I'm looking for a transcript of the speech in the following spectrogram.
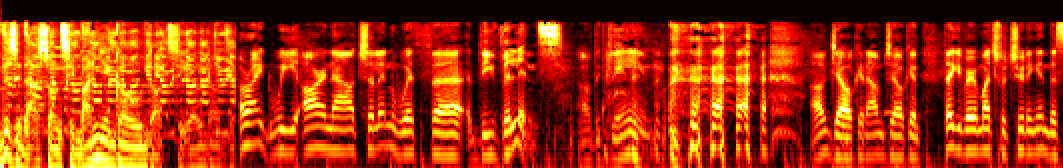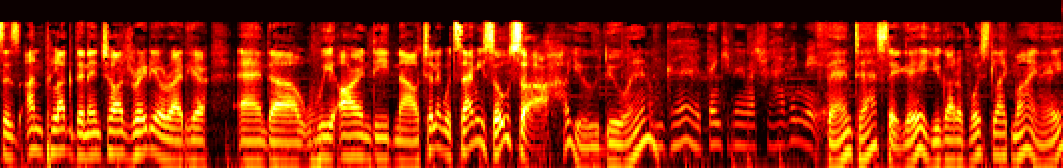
Visit us on sibanyegold.co.za. All right, we are now chilling with uh, the villains of the game. I'm joking, I'm joking. Thank you very much for tuning in. This is Unplugged and In Charge Radio right here. And uh, we are indeed now chilling with Sammy Sosa. How you doing? I'm good. Thank you very much for having me. Fantastic. Hey, you got a voice like mine, hey?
